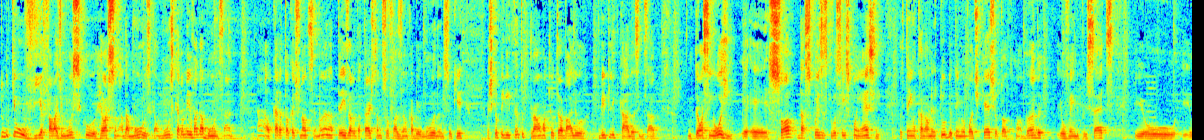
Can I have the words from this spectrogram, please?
tudo que eu ouvia falar de músico relacionado à música, a música era meio vagabundo, sabe? Ah, o cara toca de final de semana, três horas da tarde, tá no sofazão com a bermuda, não sei o quê. Acho que eu peguei tanto trauma que eu trabalho triplicado, assim, sabe? Então, assim, hoje, é, é, só das coisas que vocês conhecem, eu tenho um canal no YouTube, eu tenho meu podcast, eu toco com uma banda, eu vendo presets, eu, eu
